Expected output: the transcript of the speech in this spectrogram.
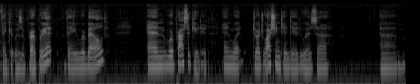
think it was appropriate. They rebelled and were prosecuted. And what George Washington did was uh, um,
